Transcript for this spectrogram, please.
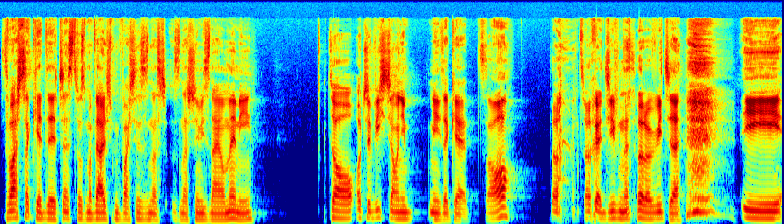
Zwłaszcza kiedy często rozmawialiśmy właśnie z, nas, z naszymi znajomymi, to oczywiście oni mieli takie, co? To trochę dziwne, co robicie. I,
